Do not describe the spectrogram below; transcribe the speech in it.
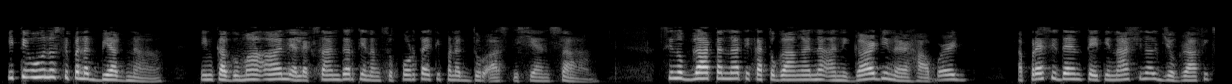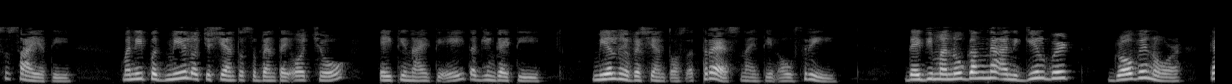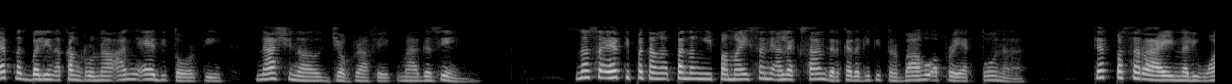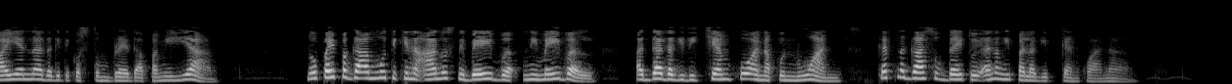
Iti unos ti panagbiag na, in kagumaan ni Alexander tinang suporta iti panagduras ti siyensa. Sinublatan na ti katugangan na ani Gardiner Hubbard, a presidente ti National Geographic Society, manipod 1878, 1898, aging gaiti 1903, 1903. Day manugang na ani Gilbert Grovenor, kat nagbalin akang runaan nga editor ti National Geographic Magazine. Nasa eti patang, panangipamaysa ni Alexander kadagiti trabaho a proyekto na, ket pasaray naliwayan na dagiti kostumbreda a pamilya. No pay pagaammo ti kinaanos ni, Babe, ni Mabel, adda dagiti tiyempo a napunuan, ket nagasog daytoy anang ipalagip ken kuana.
